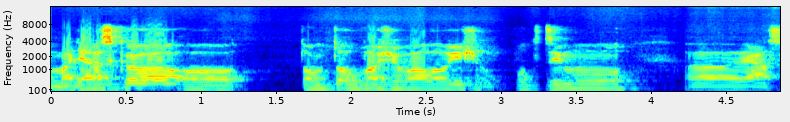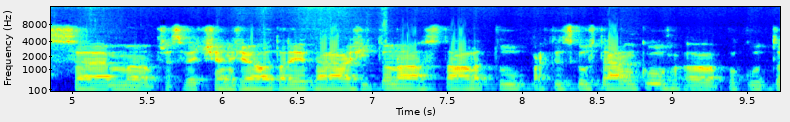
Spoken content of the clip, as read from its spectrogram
Maďarsko o tomto uvažovalo již od podzimu. Já jsem přesvědčen, že ale tady naráží to na stále tu praktickou stránku. Pokud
